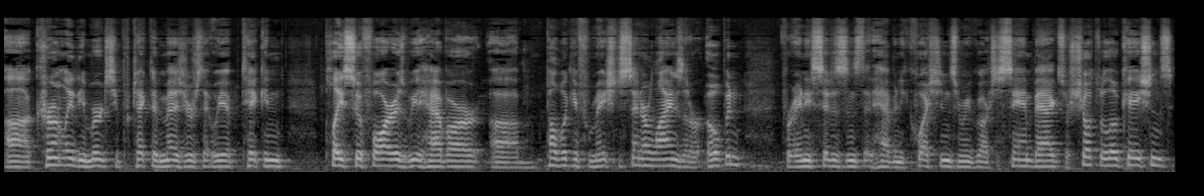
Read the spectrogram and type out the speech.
Uh, currently, the emergency protective measures that we have taken place so far is we have our uh, public information center lines that are open for any citizens that have any questions in regards to sandbags or shelter locations.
